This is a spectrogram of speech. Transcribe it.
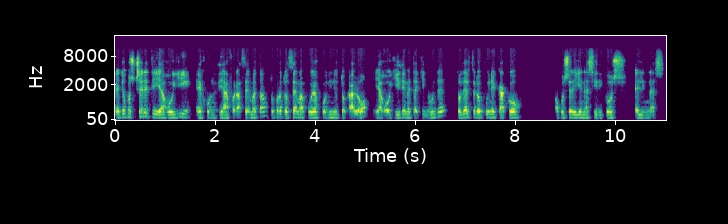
γιατί όπως ξέρετε οι αγωγοί έχουν διάφορα θέματα. Το πρώτο θέμα που έχουν είναι το καλό. Οι αγωγοί δεν μετακινούνται. Το δεύτερο που είναι κακό, όπως έλεγε ένας ειδικός Έλληνας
